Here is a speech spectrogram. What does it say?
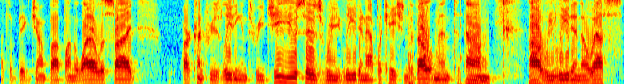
That's a big jump up. On the wireless side, our country is leading in 3G usage, we lead in application development, um, uh, we lead in OS,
